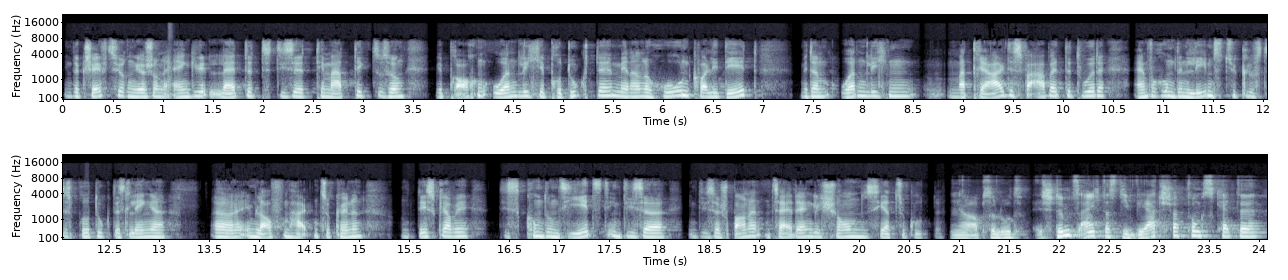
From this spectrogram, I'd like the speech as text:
in der Geschäftsführung ja schon eingeleitet, diese Thematik zu sagen, wir brauchen ordentliche Produkte mit einer hohen Qualität, mit einem ordentlichen Material, das verarbeitet wurde, einfach um den Lebenszyklus des Produktes länger äh, im Laufen halten zu können. Und das, glaube ich, das kommt uns jetzt in dieser, in dieser spannenden Zeit eigentlich schon sehr zugute. Ja, absolut. Stimmt es eigentlich, dass die Wertschöpfungskette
